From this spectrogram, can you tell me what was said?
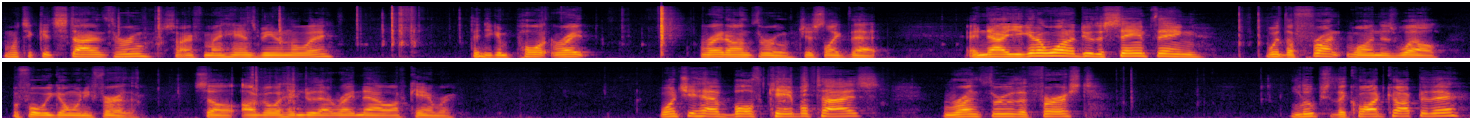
Once it gets started through, sorry for my hands being in the way, then you can pull it right, right on through, just like that. And now you're going to want to do the same thing with the front one as well before we go any further. So I'll go ahead and do that right now off camera. Once you have both cable ties run through the first loops of the quadcopter there,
